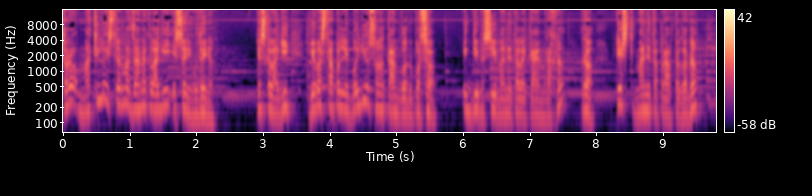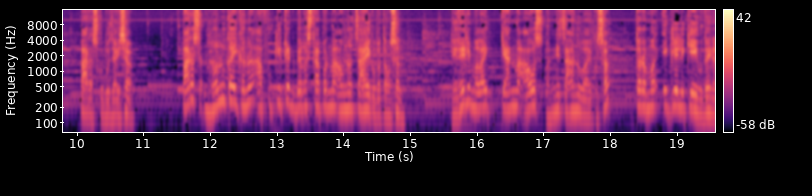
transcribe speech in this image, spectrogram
तर माथिल्लो स्तरमा जानका लागि यसरी हुँदैन। त्यसका लागि व्यवस्थापनले बलियोसँग काम गर्नुपर्छ। एक दिवसीय मान्यतालाई कायम राख्न र टेस्ट मान्यता प्राप्त गर्न पारसको बुझाइ छ। पारस नलुकाइकन आफू क्रिकेट व्यवस्थापनमा आउन चाहेको बताउँछन्। धेरैले मलाई क्यानमा आओस् भन्ने चाहनु भएको छ तर म एक्लैले केही हुँदैन।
